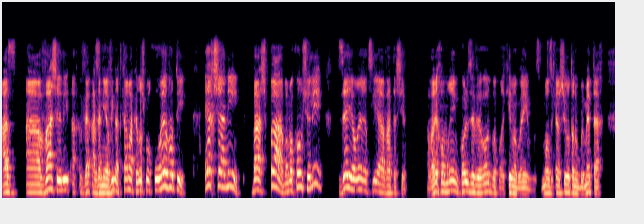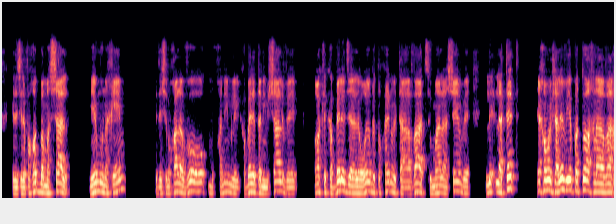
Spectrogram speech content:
אז האהבה שלי, אז אני אבין עד כמה הקדוש ברוך הוא אוהב אותי. איך שאני, בהשפעה, במקום שלי, זה יעורר אצלי אהבת השם. אבל איך אומרים, כל זה ועוד בפרקים הבאים. אז אדמו"ר זקן ישאיר אותנו במתח, כדי שלפחות במשל נהיה מונחים, כדי שנוכל לבוא מוכנים לקבל את הנמשל, ולא רק לקבל את זה, אלא לעורר בתוכנו את האהבה העצומה להשם, ולתת, איך אומרים, שהלב יהיה פתוח לאהבה,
